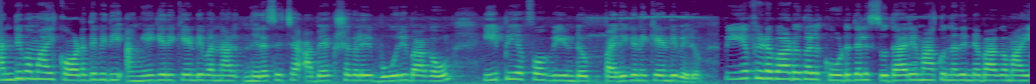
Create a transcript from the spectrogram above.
അന്തിമമായി കോടതി വിധി അംഗീകരിക്കേണ്ടി വന്നാൽ നിരസിച്ച അപേക്ഷകളിൽ ഭൂരിഭാഗവും ഇ പി എഫ് ഒ വീണ്ടും പരിഗണിക്കേണ്ടി വരും. പി എഫ് ഇടപാടുകൾ കൂടുതൽ സുതാര്യമാക്കുന്നതിന്റെ ഭാഗമായി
